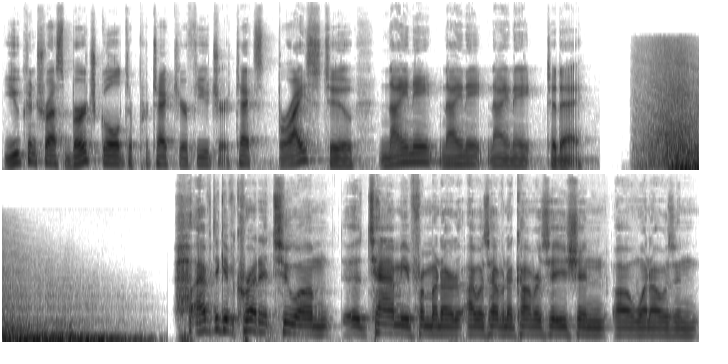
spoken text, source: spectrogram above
You can trust Birch Gold to protect your future. Text Bryce to 989898 today. I have to give credit to um, uh, Tammy from another. I was having a conversation uh, when I was in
